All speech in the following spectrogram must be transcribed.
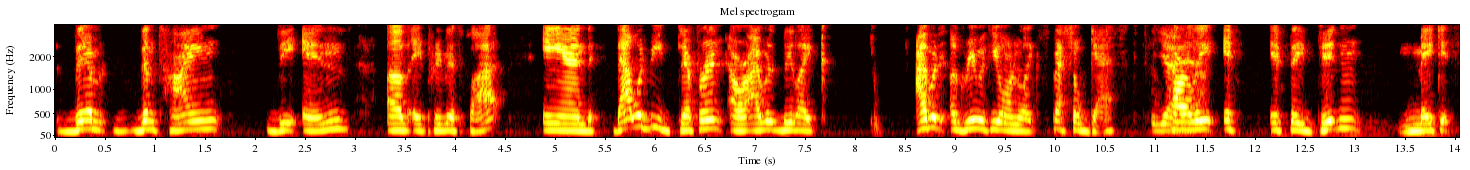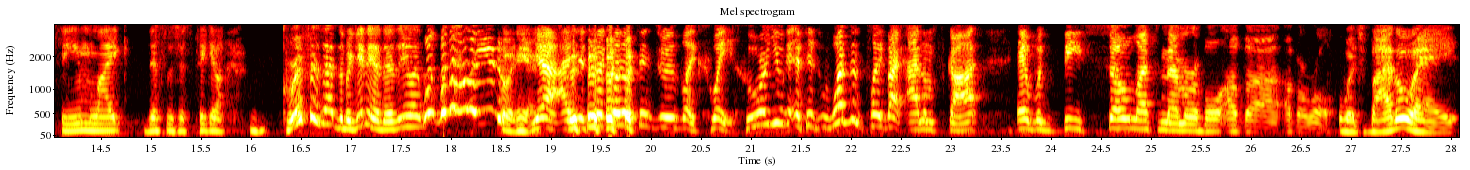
them them tying the ends of a previous plot, and that would be different. Or I would be like, I would agree with you on like special guest Yeah, Harley if if they didn't make it seem like this was just picking up. Griff is at the beginning of this, and you're like, what, what the hell are you doing here? Yeah, I, it's like one of those things where it's like, wait, who are you? If it wasn't played by Adam Scott, it would be so less memorable of a of a role. Which, by the way,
